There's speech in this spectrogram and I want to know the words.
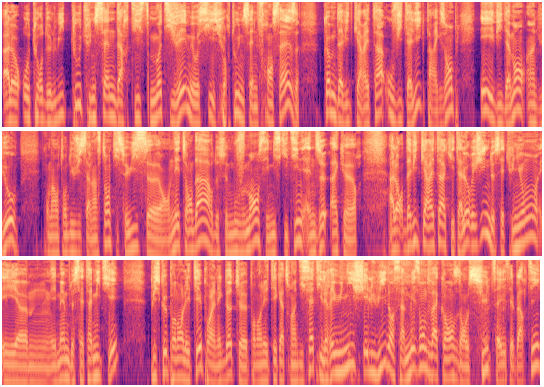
alors autour de lui toute une scène d'artistes motivés, mais aussi et surtout une scène française, comme David Carretta ou Vitalik, par exemple, et évidemment un duo qu'on a entendu juste à l'instant qui se hisse euh, en étendard de ce mouvement, c'est Miss Kittin and the Hacker. Alors David Carretta qui est à l'origine de cette union et, euh, et même de cette amitié, puisque pendant l'été, pour l'anecdote, euh, pendant l'été 97, il réunit chez lui dans sa maison de vacances dans le sud, ça y est c'est parti,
